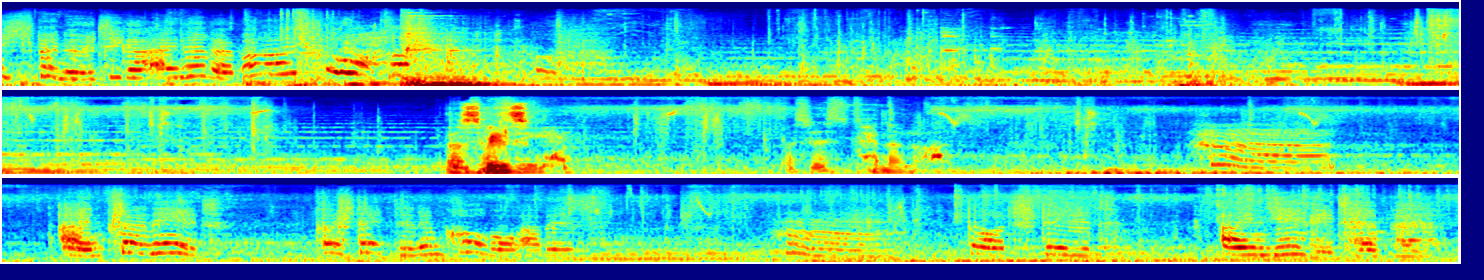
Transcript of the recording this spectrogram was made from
ich benötige eine Reparatur. Was will sie? Was ist Tenelor? Ein Planet. Versteckt in dem Kobo-Abyss. Hm, dort steht ein Jedi-Tempel.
